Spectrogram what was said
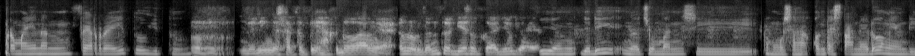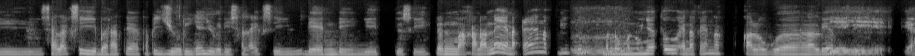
permainan fair itu gitu. Hmm, jadi nggak satu pihak doang ya belum tentu dia suka juga ya Yang jadi nggak cuman si pengusaha kontestannya doang yang diseleksi ibaratnya, tapi jurinya juga diseleksi di ending gitu sih. Dan makanannya enak-enak gitu. Hmm. Menu-menunya tuh enak-enak. Kalau gue lihat iya sih. iya ya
